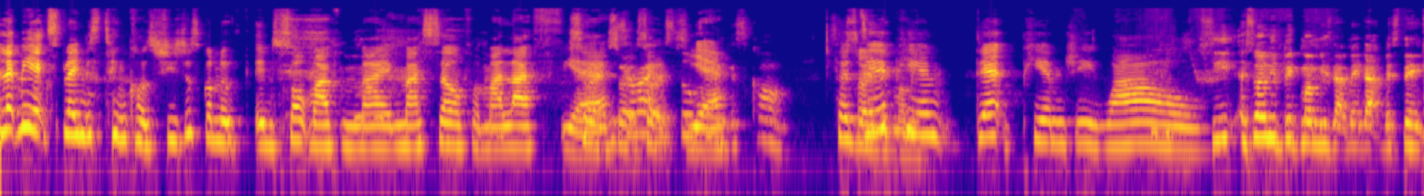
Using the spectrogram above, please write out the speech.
let me explain this thing because she's just gonna insult my my myself and my life. Yeah. Sorry, It's sorry, alright, sorry. it's still Yeah. it's calm. So Sorry, dear big mummy. PM, dear PMG, wow. See, it's only big mummies that made that mistake.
